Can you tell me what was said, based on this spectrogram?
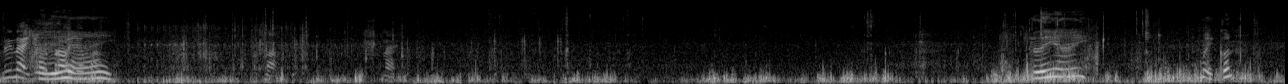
lấy này vô Thầy tao lấy cho mà ai? này. Lấy ai? Thank you.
